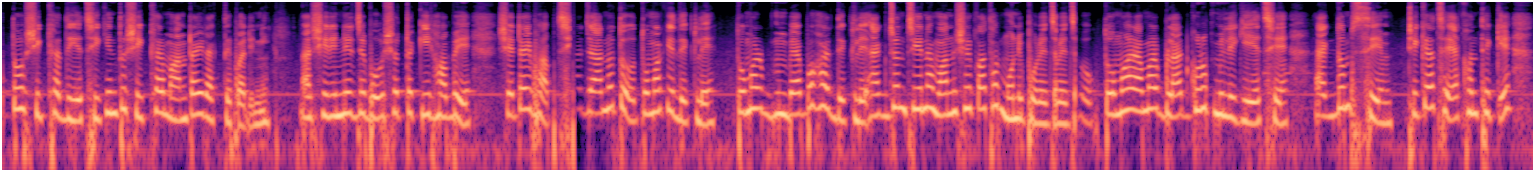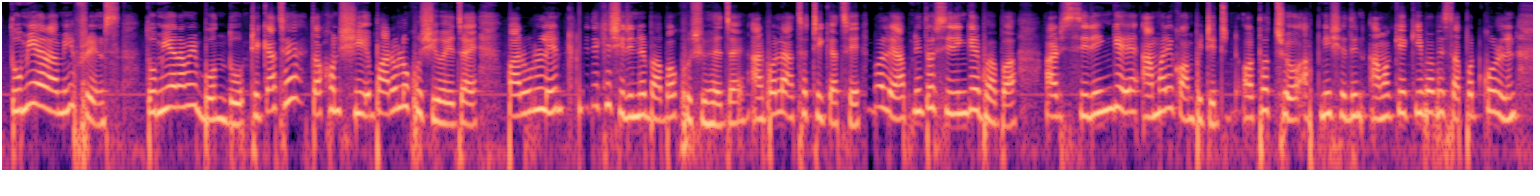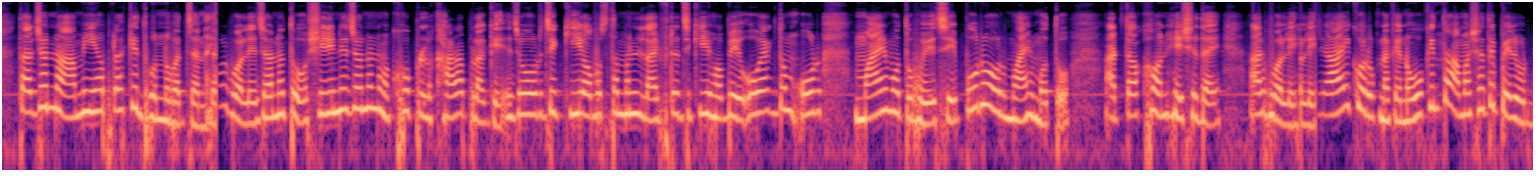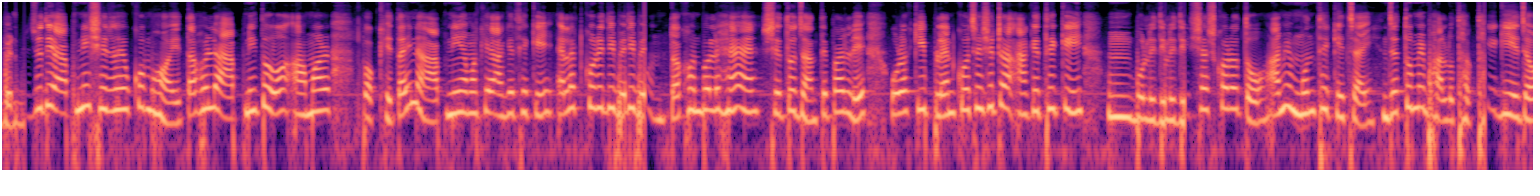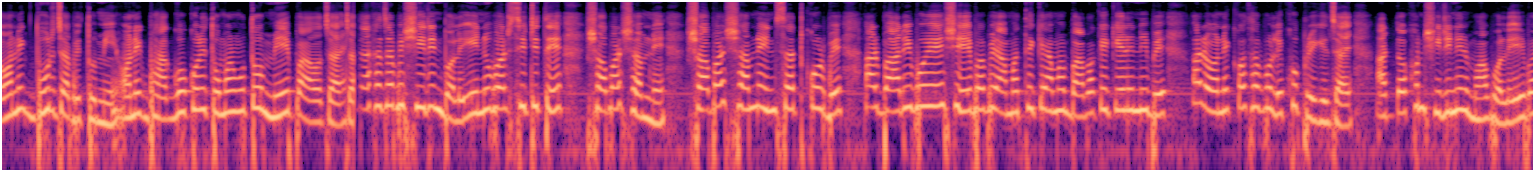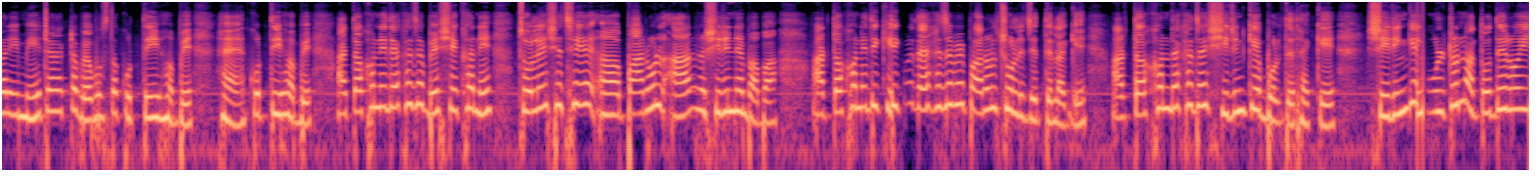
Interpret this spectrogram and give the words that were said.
এত শিক্ষা দিয়েছি কিন্তু শিক্ষার মানটাই রাখতে পারিনি। আর শিরিনের যে ভবিষ্যৎটা কি হবে সেটাই ভাবছি। আর জানো তো তোমাকে দেখলে তোমার ব্যবহার দেখলে একজন চেনা মানুষের কথা মনে পড়ে যাবে। হোক, তোমার আমার ব্লাড গ্রুপ মিলে গিয়েছে একদম সেম ঠিক আছে? এখন থেকে তুমি আর আমি ফ্রেন্ডস তুমি আর আমি বন্ধু, ঠিক আছে? তখন পারুলও খুশি হয়ে যায়। পারুলের দেখে শিরিনের বাবাও খুশি হয়ে যায়। আর বলে আচ্ছা ঠিক আছে। বলে, আপনি তো সিরিঙ্গের বাবা। আর সিরিঙ্গে আমারই কম্পিটিটিভ অথচ আপনি সেদিন আমাকে কীভাবে সাপোর্ট করলেন, তার জন্য আমি আপনাকে ধন্যবাদ জানাই। বলে জানো তো, শিরিনের জন্য না খুব খারাপ লাগে যে ওর যে কী অবস্থা মানে লাইফটা যে কী হবে, ও একদম ওর মায়ের মতো হয়েছে, পুরো ওর মায়ের মতো। আর তখন হেসে দেয়, আর বলে যাই করুক না কেন, ও কিন্তু আমার সাথে পেরে উঠবেন যদি আপনি সেরকম হয়, তাহলে আপনি তো আমার পক্ষে, তাই না? আপনি আমাকে আগে থেকে অ্যালার্ট করে দিবে দিবেন তখন বলে হ্যাঁ সে তো জানতে পারলে ওরা কি প্ল্যান করছে সেটা আগে থেকেই বলে দিলে বিশ্বাস করো তো, আমি মন থেকে চাই যে তুমি ভালো থাকো এগিয়ে যাও, অনেক দূর যাবে তুমি, অনেক ভাগ্য করে তোমার মতো মেয়ে পাওয়া যায়। দেখা যাবে শিরিন বলে, ইউনিভার্সিটিতে সবার সামনে সবার সামনে ইনসার্ট করবে আর বাড়ি বয়ে এসে এভাবে আমার থেকে আমার বাবাকে কেড়ে নিবে আর অনেক কথা বলে খুব রেগে যায়। আর তখন শিরিনের মা বলে, এবার এই মেয়েটার একটা ব্যবস্থা করতেই হবে। হ্যাঁ করতেই হবে। আর তখনই দেখা যাবে সেখানে চলে এসেছে পারুল আর শিরিনের বাবা। আর তখন এদিকে দেখা যাবে পারুল চলে যেতে লাগে। আর তখন দেখা যায় শিরিনকে বলতে থাকে, শিরিনকে উল্টো না, তোদের ওই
